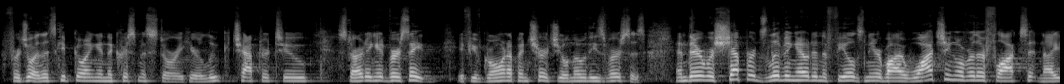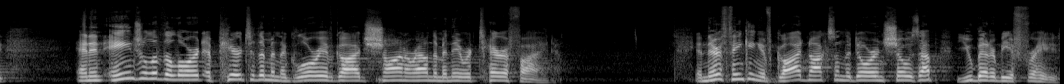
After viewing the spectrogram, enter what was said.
for joy. Let's keep going in the Christmas story here. Luke chapter 2, starting at verse 8. If you've grown up in church, you'll know these verses. And there were shepherds living out in the fields nearby, watching over their flocks at night. And an angel of the Lord appeared to them, and the glory of God shone around them, and they were terrified. And they're thinking if God knocks on the door and shows up, you better be afraid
